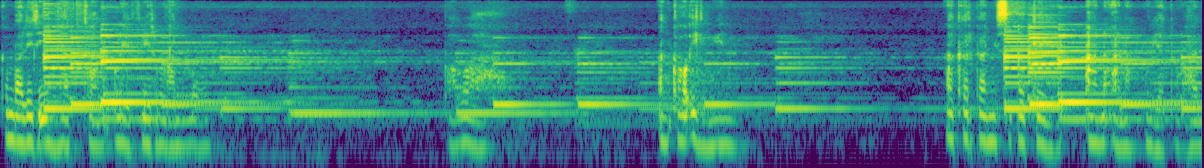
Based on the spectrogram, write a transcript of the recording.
Kembali diingatkan oleh firman-Mu Engkau ingin agar kami sebagai anak-anak-Mu ya Tuhan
